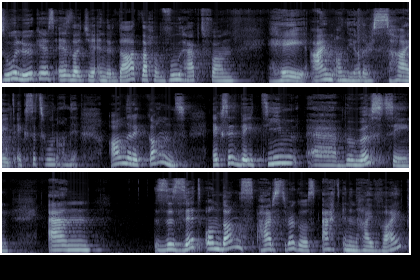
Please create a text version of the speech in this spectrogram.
zo leuk is, is dat je inderdaad dat gevoel hebt van... Hey, I'm on the other side. Ik zit gewoon aan de andere kant. Ik zit bij team uh, bewustzijn. En ze zit ondanks haar struggles echt in een high vibe.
